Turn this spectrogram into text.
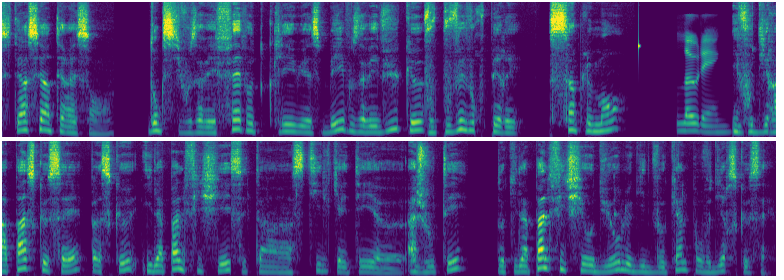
C'était assez intéressant. hein. Donc si vous avez fait votre clé USB, vous avez vu que vous pouvez vous repérer. Simplement, Loading. il vous dira pas ce que c'est parce que il n'a pas le fichier. C'est un style qui a été euh, ajouté, donc il n'a pas le fichier audio, le guide vocal pour vous dire ce que c'est.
